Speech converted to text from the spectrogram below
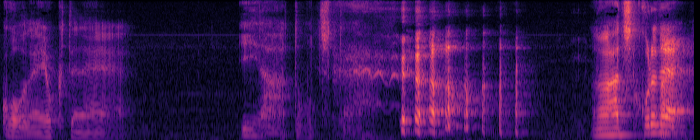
構ね良くてねいいなと思っちゃったね ああちょっとこれね、はい。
